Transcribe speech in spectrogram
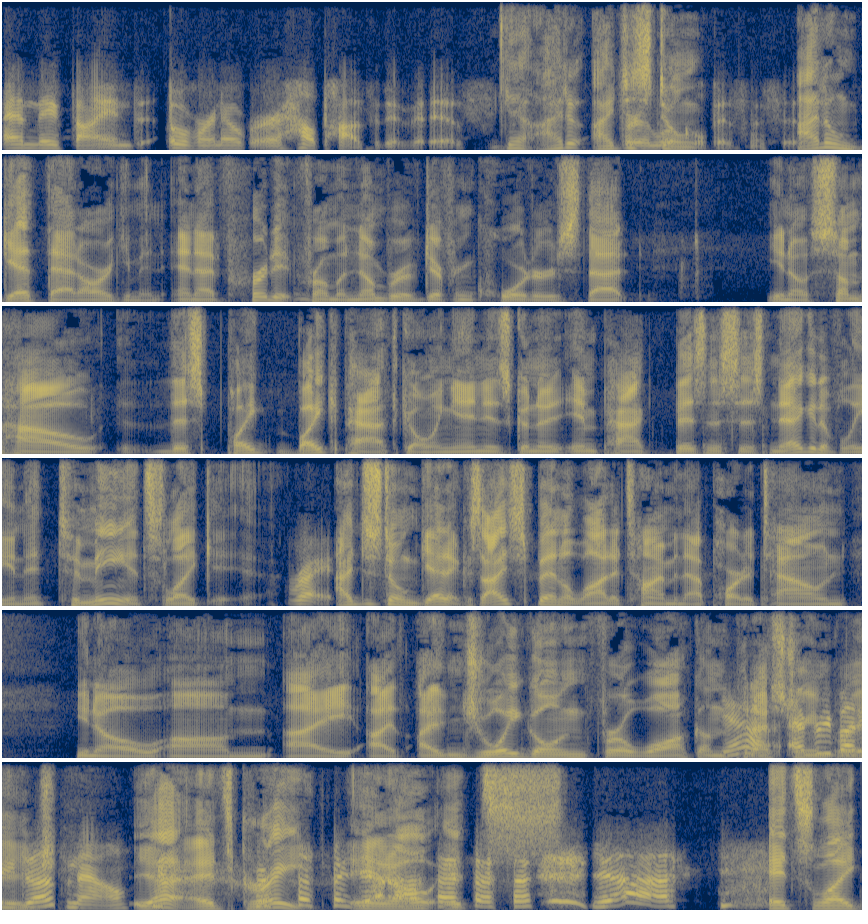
and they find over and over how positive it is. Yeah, I, don't, I just don't. Businesses. I don't get that argument, and I've heard it from a number of different quarters that you know somehow this bike bike path going in is going to impact businesses negatively and it to me it's like right. I just don't get it because I spend a lot of time in that part of town you know um, I, I, I enjoy going for a walk on the yeah, pedestrian everybody bridge does now yeah it's great yeah. you know it's yeah it's like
